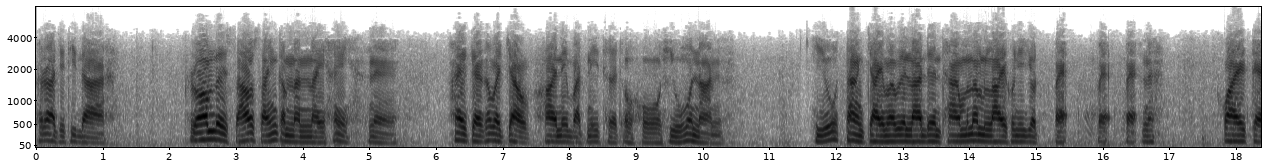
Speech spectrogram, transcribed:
พระราชธิดา พร้อมด้วยสาวสังกำนันในให้แน่ให้แก่ข้าพเจ้าภายในบัดนี้เถิดโอ้โห หิวว่านาน หิวตั้งใจมาเวลาเดินทางมันน้ำลายคนหยดแปะ แปะ แปะนะ ควายแก่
